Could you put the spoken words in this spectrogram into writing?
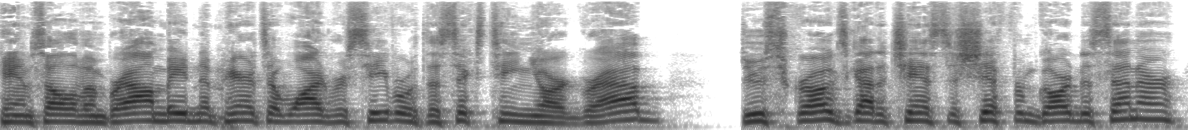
Cam Sullivan Brown made an appearance at wide receiver with a 16 yard grab. Juice Scruggs got a chance to shift from guard to center,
